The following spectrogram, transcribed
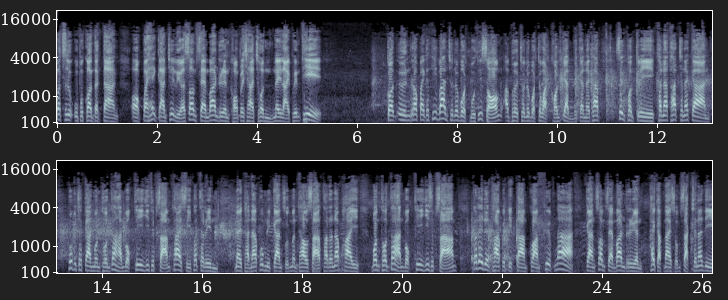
วัสดุอุปกรณ์ต่างๆ ออกไปให้การช่วยเหลือซ่อมแซมบ้านเรือนของประชาชนในหลายพื้นที่ ก่อนอื่นเราไปกันที่บ้านชนบทหมู่ที่ 2อำเภอชนบทจังหวัดขอนแก่นกันนะครับ ซึ่งพลตรีคณทัศน์ชนการ ผู้บัญชาการมณฑลทหารบกที่ 23 ค่ายศรีพัชริน ในฐานะผู้อำนวยการศูนย์บรรเทาสาธารณภัยมณฑลทหารบกที่ 23 ก็ได้เดินทางไปติดตามความคืบหน้า การซ่อมแซมบ้านเรือน ให้กับนายสมศักดิ์ชนะดี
